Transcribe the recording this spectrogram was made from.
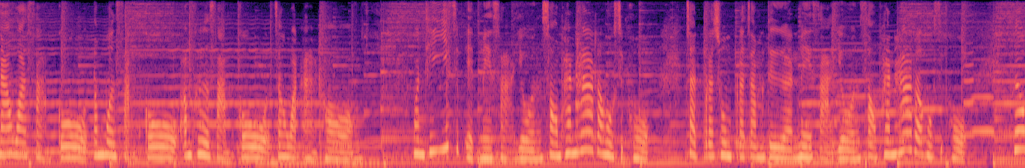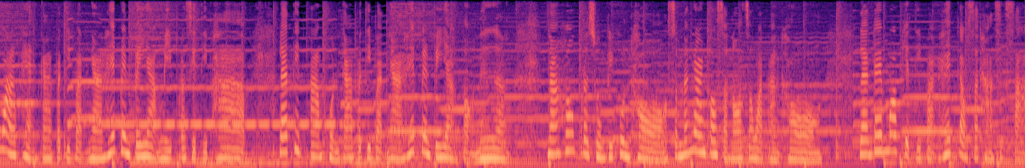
นาวาสามโก้ตำบลสามโก้อำเภอสามโก้ จังหวัดอ่างทอง วันที่ 21 เมษายน 2566 จัดประชุมประจำเดือนเมษายน 2566 เพื่อวางแผนการปฏิบัติงานให้เป็นไปอย่างมีประสิทธิภาพ และติดตามผลการปฏิบัติงานให้เป็นไปอย่างต่อเนื่อง ณ ห้องประชุมพิกุลทองสำนักงานกศนจังหวัดอ่างทอง และได้มอบเกียรติบัตรให้กับสถานศึกษา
